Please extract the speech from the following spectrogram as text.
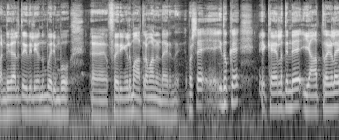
പണ്ട് കാലത്ത് ഇതിലെയൊന്നും വരുമ്പോൾ ഫെറികൾ മാത്രമാണ് ഉണ്ടായിരുന്നത്. പക്ഷേ ഇതൊക്കെ കേരളത്തിന്റെ യാത്രകളെ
